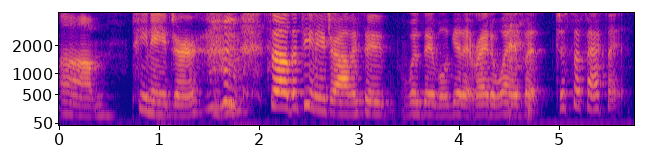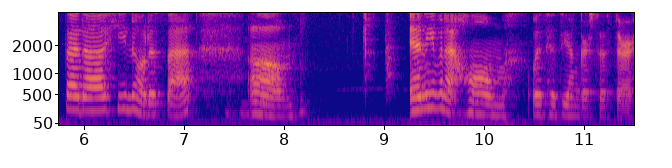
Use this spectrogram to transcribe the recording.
um, teenager, so the teenager obviously was able to get it right away. But just the fact that that uh, he noticed that. Um, and even at home with his younger sister,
